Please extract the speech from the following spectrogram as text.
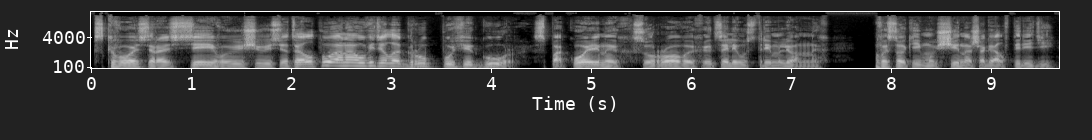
Сквозь рассеивающуюся толпу она увидела группу фигур, спокойных, суровых и целеустремленных. Высокий мужчина шагал впереди.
